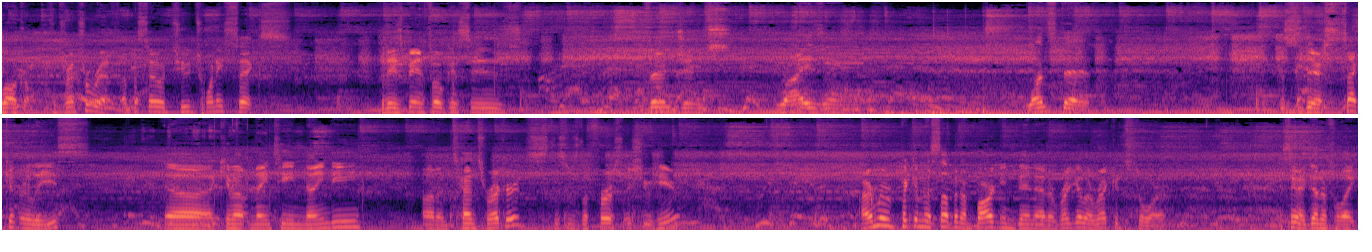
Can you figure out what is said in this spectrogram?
Welcome to Torrential Riff, episode 226. Today's band focus is Vengeance Rising Once Dead. This is their second release. Uh, it came out in 1990 on Intense Records. This was the first issue here. I remember picking this up in a bargain bin at a regular record store. I think I got it for like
